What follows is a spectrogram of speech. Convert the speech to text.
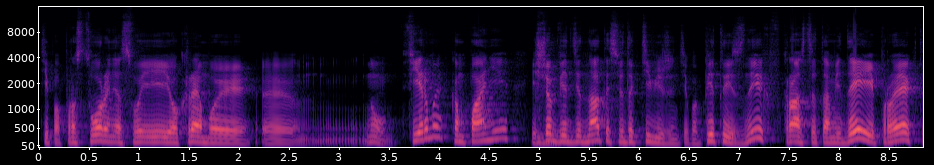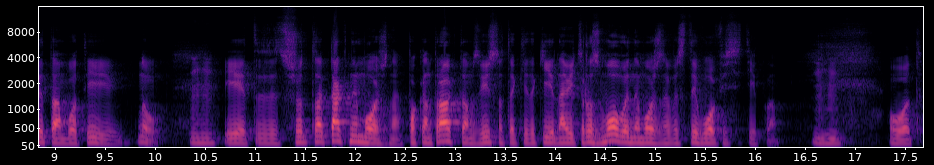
типу, про створення своєї окремої е, ну, фірми, компанії, і щоб від'єднатися від Activision, типу, піти з них, вкрасти там ідеї, проекти, там, от, і, ну, і що так, так не можна. По контрактам, звісно, такі, такі навіть розмови не можна вести в офісі. Типу. От.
